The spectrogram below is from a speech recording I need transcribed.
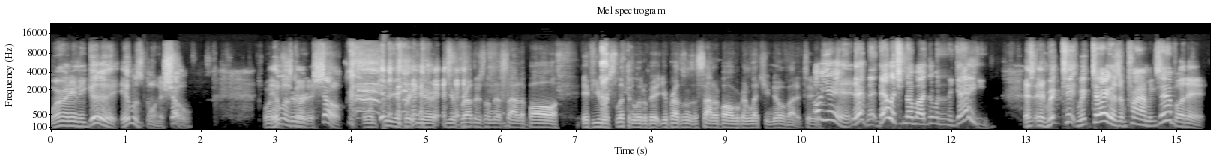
weren't any good, it was going to show. Well, it I'm was sure, going to show. and I'm sure your, your, your brothers on that side of the ball, if you were slipping a little bit, your brothers on the side of the ball were going to let you know about it too. Oh yeah, that, that let you know about doing the game. Rick T- Rick Terry was a prime example of that.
